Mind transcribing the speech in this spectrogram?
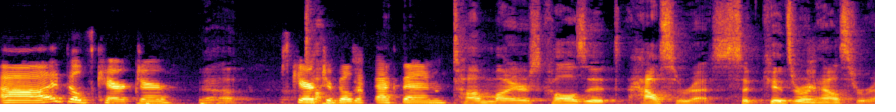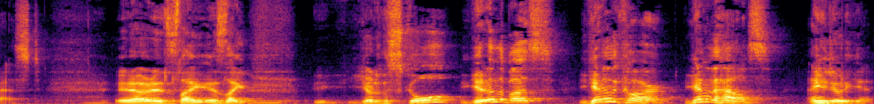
Uh, it builds character. Yeah. It's character building back then. Tom Myers calls it house arrest. Said kids are in house arrest. You know, it's like it's like you go to the school, you get in the bus, you get in the car, you get in the house, and you do it again.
